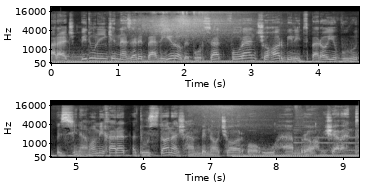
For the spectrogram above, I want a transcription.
فرج بدون اینکه نظر بقیه را بپرسد فورا چهار بلیت برای ورود به سینما می‌خرد و دوستانش هم به ناچار با او همراه می‌شوند.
